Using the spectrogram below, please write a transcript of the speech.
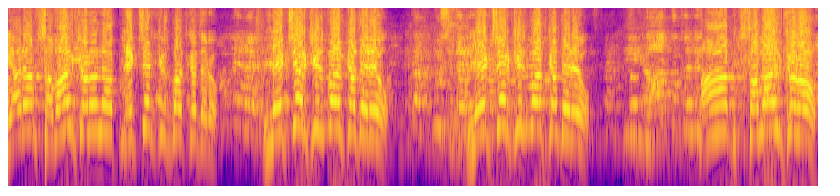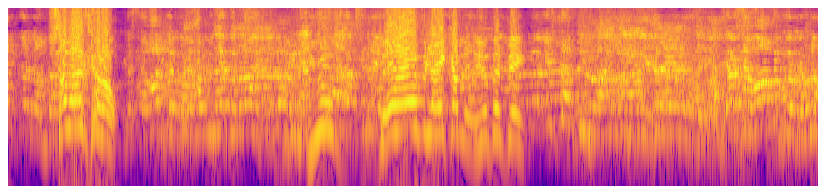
यार आप सवाल करो ना। आप लेक्चर किस बात का दे रहे हो? लेक्चर किस बात का दे रहे हो? लेक्चर किस बात का दे रहे हो? आप सवाल करो सवाल करो मैं सवाल कर रहा हूँ आप मुझे बताएँ you behave like a human being यार सवाल तो कर रहा हूँ ना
